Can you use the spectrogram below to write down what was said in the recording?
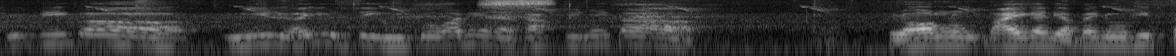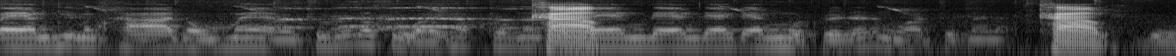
ชุดนี้ก็มีเหลืออยู่สี่ตัวนี่นะครับ ทีนี้ก็ ลองลงไปก็เดี๋ยวไปดูที่แปลงที่มันคานมแม่มันชุดนั้นก็สวยครับชุดนั้นครับ แดงแดงแดงแดงหมดเลยนะงัวชุดนั้นนะครับอยู่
